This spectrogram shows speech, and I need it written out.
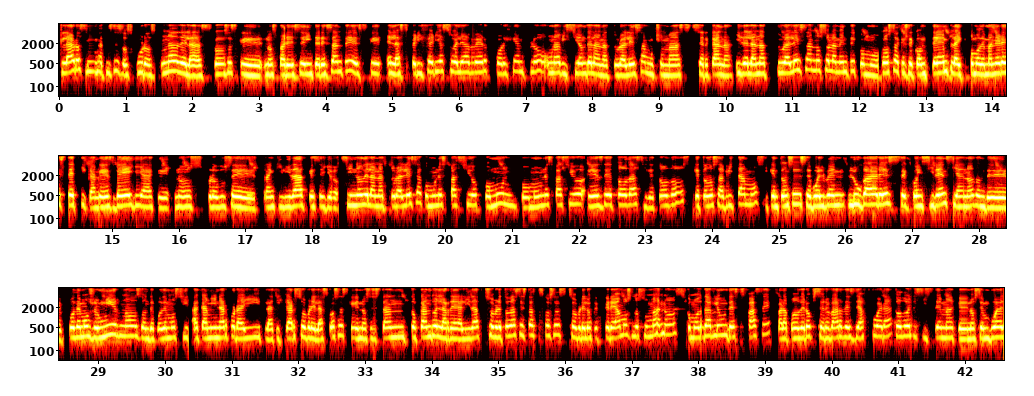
claros y matices oscuros. Una de las cosas que nos parece interesante es que en las periferias suele haber, por ejemplo, una visión de la naturaleza mucho más cercana y de la naturaleza no solamente como cosa que se contempla y como de manera estética, que es bella, que nos produce tranquilidad, qué sé yo, sino de la naturaleza como un espacio común, como un espacio que es de todas y de todos, que todos habitamos y que entonces se vuelven lugares de coincidencia, ¿no? Donde podemos reunirnos, donde podemos ir a caminar por ahí y platicar sobre las cosas que nos están tocando en la realidad, sobre todas estas cosas, sobre lo que creamos los humanos, como darle un desfase para poder observar desde afuera todo el sistema que nos envuelve,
